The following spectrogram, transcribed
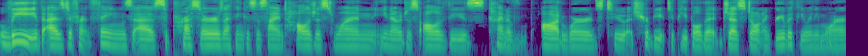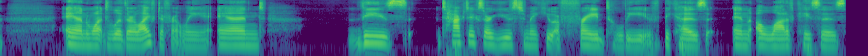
leave as different things as suppressors i think is a scientologist one you know just all of these kind of odd words to attribute to people that just don't agree with you anymore and want to live their life differently. And these tactics are used to make you afraid to leave because, in a lot of cases,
